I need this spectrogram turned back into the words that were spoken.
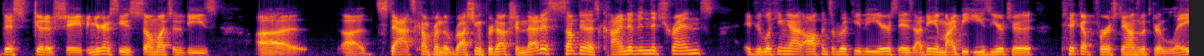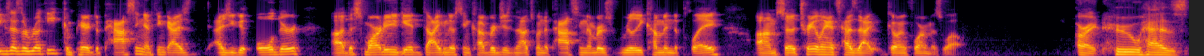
this good of shape. And you're going to see so much of these uh, uh, stats come from the rushing production. That is something that's kind of in the trends. If you're looking at offensive rookie of the years, is I think it might be easier to pick up first downs with your legs as a rookie compared to passing. I think as as you get older, uh, the smarter you get diagnosing coverages, and that's when the passing numbers really come into play. Um, so Trey Lance has that going for him as well. All right, who has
